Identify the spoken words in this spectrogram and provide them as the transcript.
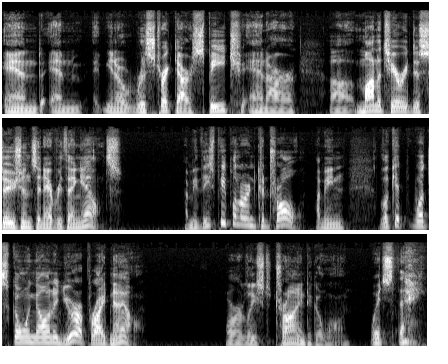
and and you know restrict our speech and our uh, monetary decisions and everything else. I mean, these people are in control. I mean, look at what's going on in Europe right now, or at least trying to go on. Which thing?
